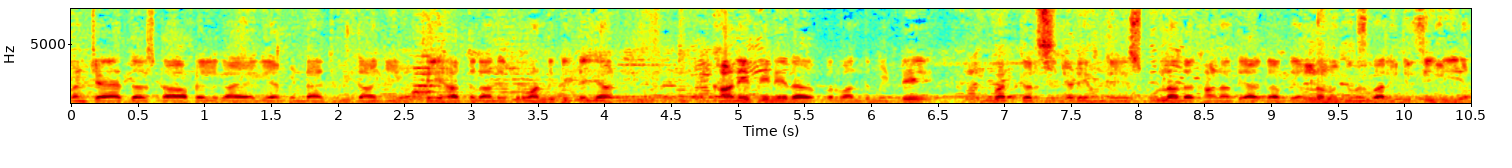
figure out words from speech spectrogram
ਪੰਚਾਇਤ ਦਾ ਸਟਾਫ ਹੈ ਲਗਾਇਆ ਗਿਆ ਪਿੰਡਾਂ 'ਚ ਵੀ ਤਾਂ ਕਿ ਉੱਥੇ ਹਰ ਤਰ੍ਹਾਂ ਦੇ ਪ੍ਰਬੰਧ ਕੀਤੇ ਜਾਣ। ਖਾਣੇ ਪੀਣੇ ਦਾ ਪ੍ਰਬੰਧ ਮਿੱਡੇ ਵਰਕਰਸ ਜਿਹੜੇ ਹੁੰਦੇ ਨੇ, ਸਕੂਲਾਂ ਦਾ ਖਾਣਾ ਤਿਆਰ ਕਰਦੇ ਉਹਨਾਂ ਨੂੰ ਜ਼ਿੰਮੇਵਾਰੀ ਦਿੱਤੀ ਗਈ ਹੈ।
